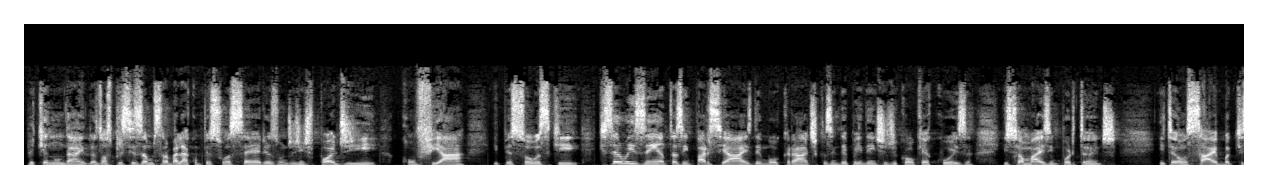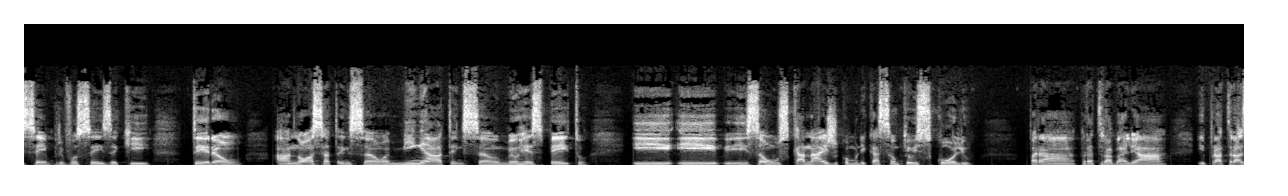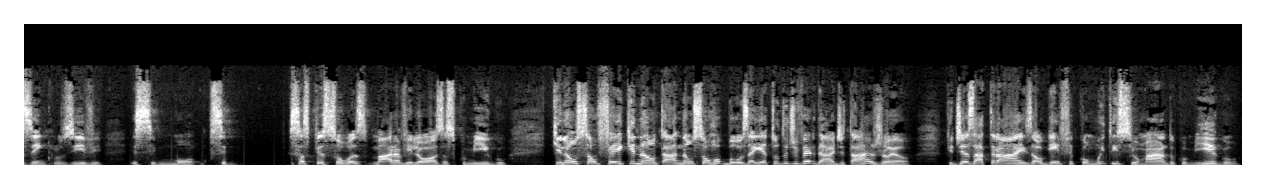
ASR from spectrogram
Porque não dá. Nós precisamos trabalhar com pessoas sérias, onde a gente pode ir, confiar, e pessoas que, que serão isentas, imparciais, democráticas, independente de qualquer coisa. Isso é o mais importante. Então, saiba que sempre vocês aqui terão a nossa atenção, a minha atenção, o meu respeito. E, e, e são os canais de comunicação que eu escolho para trabalhar e para trazer, inclusive, esse, esse, essas pessoas maravilhosas comigo, que não são fake, não, tá? Não são robôs. Aí é tudo de verdade, tá, Joel? Que dias atrás alguém ficou muito enciumado comigo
